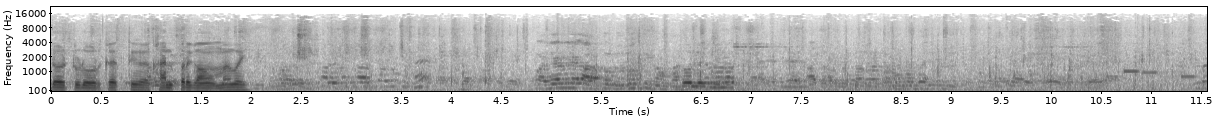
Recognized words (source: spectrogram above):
डोर टू डोर करते हुए खानपुर गाँव में भाई। ये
